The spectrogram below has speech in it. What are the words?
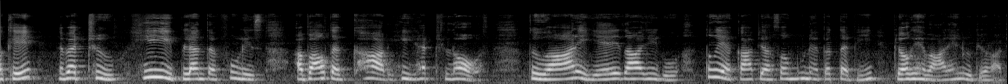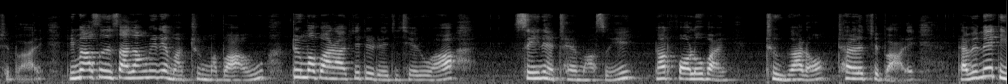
Okay, number 2. He blamed the police about the card he had lost. သူကရဲသားကြီးကိုသူ့ရဲ့ကားပြောင်းဆုံးမှုနဲ့ပတ်သက်ပြီးပြောခဲ့ပါတယ်လို့ပြောတာဖြစ်ပါတယ်။ဒီမှာဆိုရင်စာကြောင်းလေးထဲမှာ to မပါဘူး။ to မပါတာဖြစ်တဲ့ဒီချေတို့က say နဲ့ tell မှာဆိုရင် not follow by to ကတော့ tell ဖြစ်ပါတယ်။ဒါပေမဲ့ဒီ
